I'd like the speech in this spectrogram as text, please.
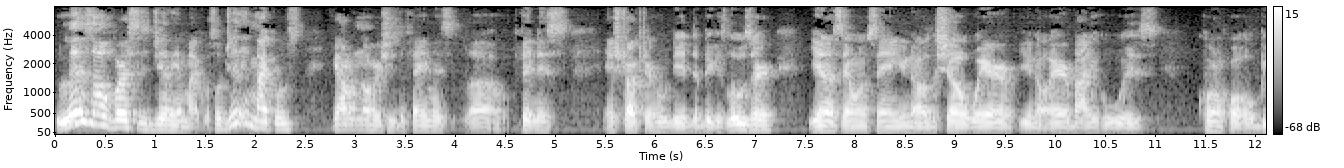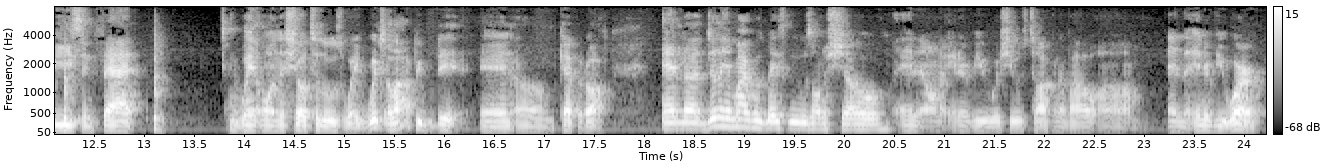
Lizzo versus Jillian Michaels. So Jillian Michaels, y'all don't know her, she's the famous uh, fitness instructor who did The Biggest Loser. You understand what I'm saying? You know the show where you know everybody who is quote unquote obese and fat went on the show to lose weight, which a lot of people did and um, kept it off. And uh, Jillian Michaels basically was on a show and on an interview where she was talking about, um, and the interviewer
